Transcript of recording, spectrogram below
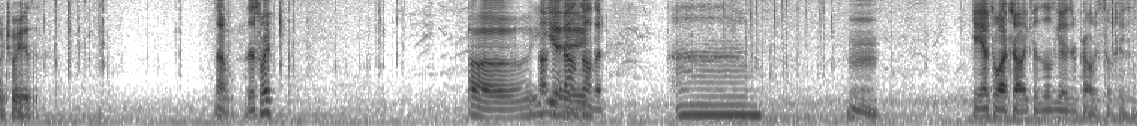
Which way is it? No, this way? Oh, Oh, yeah. you found something. Um. Hmm. Yeah, you have to watch out because those guys are probably still chasing.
